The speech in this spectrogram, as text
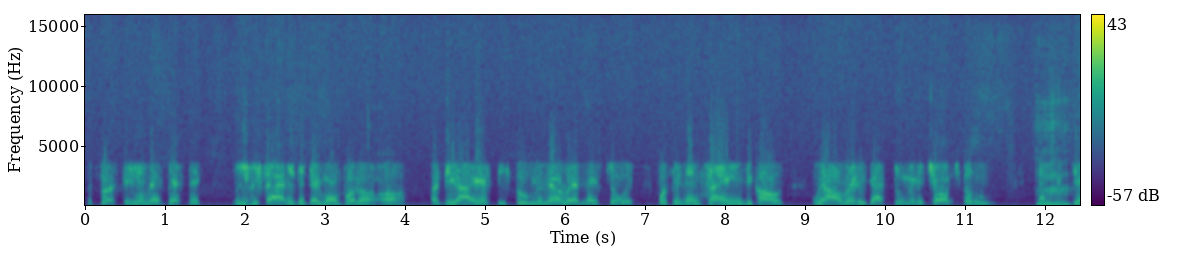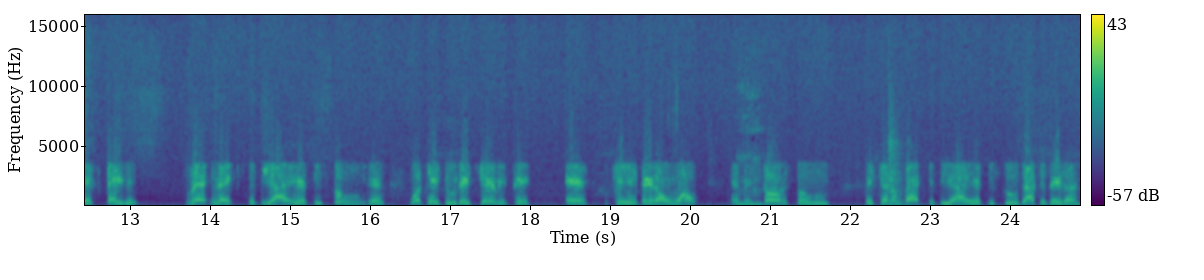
the trustee in that district, he decided that they won't put a a, a DISD school in there right next to it, which is insane because we already got too many charter schools like you just stated, right next to DISD schools, and what they do, they cherry pick, and the kids they don't want, and they start the schools, they send them back to DISD schools after they done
